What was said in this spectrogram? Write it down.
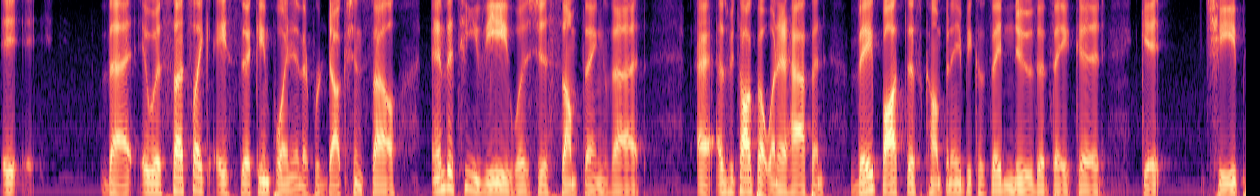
it that it was such like a sticking point in their production style and the TV was just something that as we talked about when it happened they bought this company because they knew that they could get cheap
